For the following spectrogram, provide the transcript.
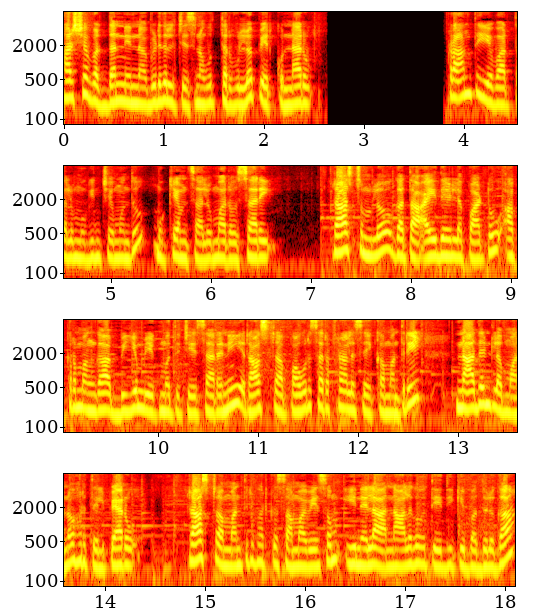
హర్షవర్ధన్ నిన్న విడుదల చేసిన ఉత్తర్వుల్లో పేర్కొన్నారు. ప్రాంతీయ వార్తలు ముగించే ముందు ముఖ్యాంశాలు మరోసారి. రాష్ట్రంలో గత ఐదేళ్ళ పాటు అక్రమంగా బియ్యం ఎగుమతి చేశారని రాష్ట్ర పౌర సరఫరాల శాఖ మంత్రి నాదెండ్ల మనోహర్ తెలిపారు. రాష్ట్ర మంత్రివర్గ సమావేశం ఈ నెల నాలుగవ తేదీకి బదులుగా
